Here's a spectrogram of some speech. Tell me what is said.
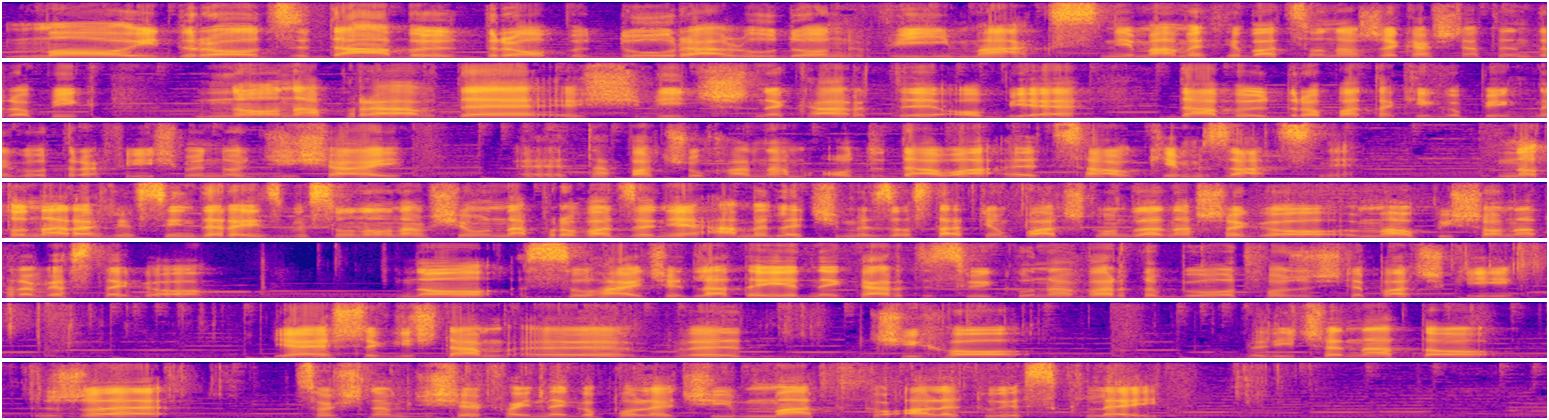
Moi drodzy, double drop, Dura Ludon V Max. Nie mamy chyba co narzekać na ten dropik. No naprawdę śliczne karty, obie. Double dropa takiego pięknego trafiliśmy. No dzisiaj e, ta paczucha nam oddała e, całkiem zacnie. No to na razie Cinderace wysunął nam się na prowadzenie, a my lecimy z ostatnią paczką dla naszego małpiszona trawiastego. No, słuchajcie, dla tej jednej karty Suicuna warto było otworzyć te paczki. Ja jeszcze gdzieś tam y, w cicho liczę na to, że coś nam dzisiaj fajnego poleci. Matko, ale tu jest klej.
